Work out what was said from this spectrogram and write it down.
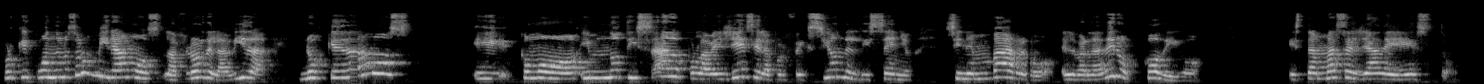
porque cuando nosotros miramos la flor de la vida, nos quedamos eh, como hipnotizados por la belleza y la perfección del diseño. Sin embargo, el verdadero código está más allá de esto.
